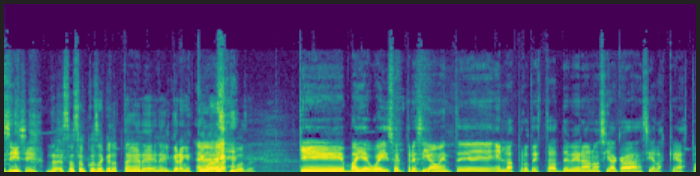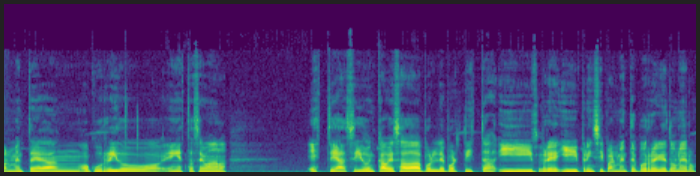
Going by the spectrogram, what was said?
Sí, sí. no, esas son cosas que no están en el, gran esquema de las cosas. Que, by the way, sorpresivamente en las protestas de verano hacia acá, hacia las que actualmente han ocurrido en esta semana, este ha sido encabezada por deportistas y, y principalmente por reggaetoneros.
